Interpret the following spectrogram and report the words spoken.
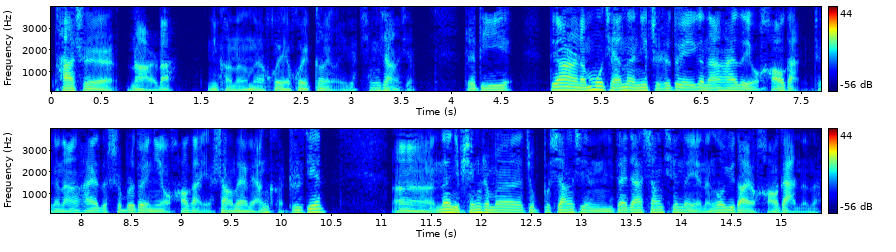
他是哪儿的，你可能呢会会更有一个倾向性。这第一。第二呢，目前呢，你只是对一个男孩子有好感，这个男孩子是不是对你有好感也尚在两可之间。嗯，那你凭什么就不相信你在家相亲的也能够遇到有好感的呢？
